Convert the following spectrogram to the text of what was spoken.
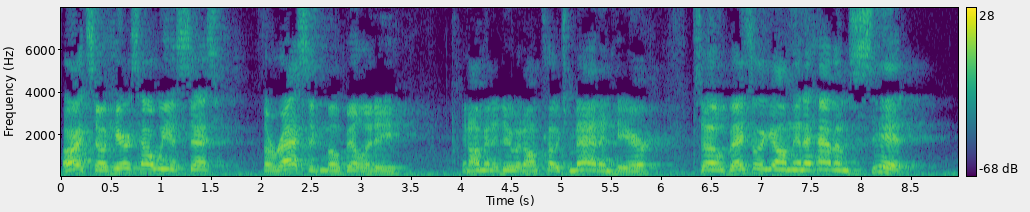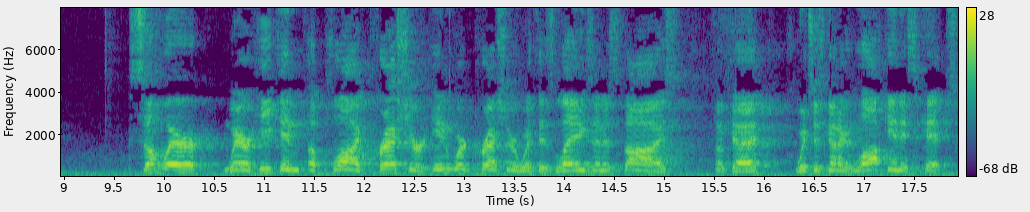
All right, so here's how we assess thoracic mobility, and I'm gonna do it on Coach Madden here. So basically I'm gonna have him sit somewhere where he can apply pressure, inward pressure with his legs and his thighs, okay, which is gonna lock in his hips.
